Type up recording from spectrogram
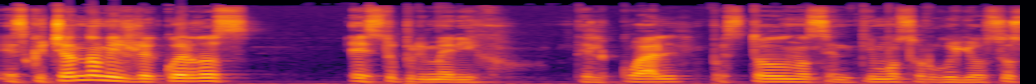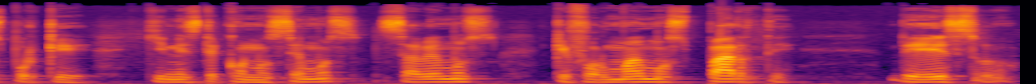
Escuchando mis recuerdos es tu primer hijo, del cual pues todos nos sentimos orgullosos porque quienes te conocemos sabemos que formamos parte de eso,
